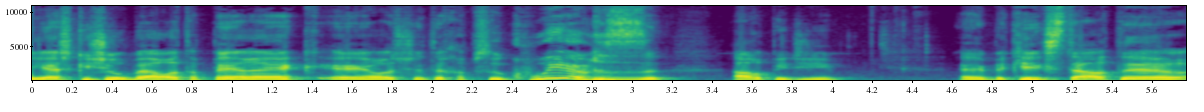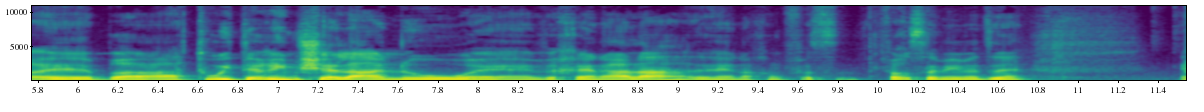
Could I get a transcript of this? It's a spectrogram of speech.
יש קישור בהערות הפרק, uh, או שתחפשו Queerz RPG uh, ב Kickstarter, uh, בטוויטרים שלנו uh, וכן הלאה, uh, אנחנו מפרס- מפרסמים את זה. Uh,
